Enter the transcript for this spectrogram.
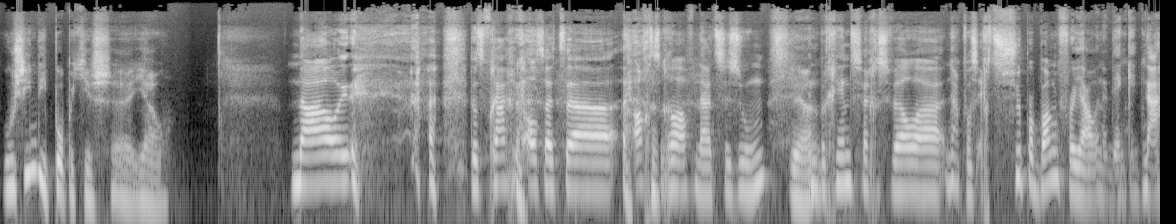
Hoe zien die poppetjes uh, jou? Nou, dat vraag ik altijd uh, achteraf na het seizoen. Ja. In het begin zeggen ze wel, uh, nou, ik was echt super bang voor jou. En dan denk ik, nou,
